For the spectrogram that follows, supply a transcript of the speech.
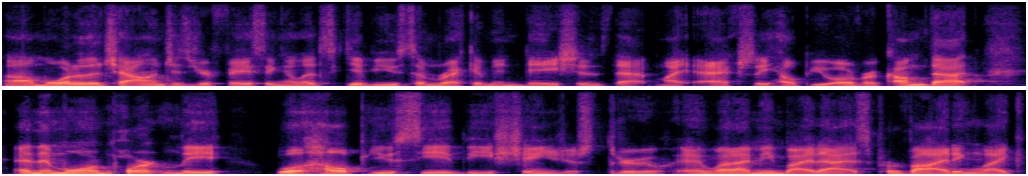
Um, what are the challenges you're facing, and let's give you some recommendations that might actually help you overcome that. And then more importantly, will help you see these changes through. And what I mean by that is providing like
